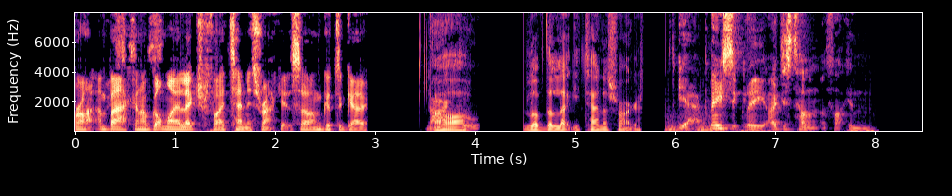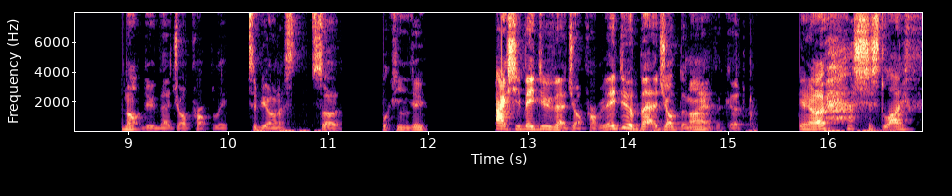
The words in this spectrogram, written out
Right, I'm back and I've got my electrified tennis racket, so I'm good to go. Ah, Alright, Oh. cool. Love the lucky tennis racket. Yeah, basically, I just tell them to fucking not do their job properly, to be honest. So, what can you do? Actually, they do their job properly. They do a better job than I ever could. You know, that's just life.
